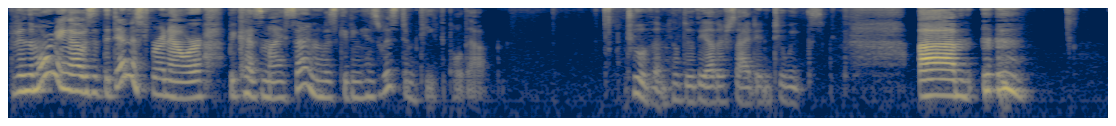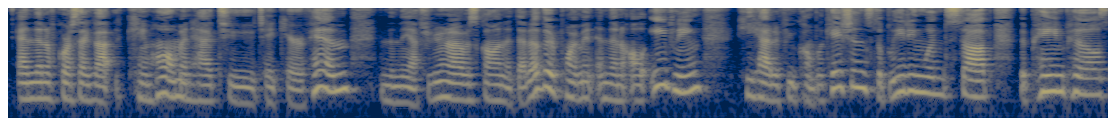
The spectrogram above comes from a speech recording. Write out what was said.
But in the morning I was at the dentist for an hour because my son was getting his wisdom teeth pulled out. Two of them. He'll do the other side in 2 weeks. Um and then of course I got came home and had to take care of him. And then the afternoon I was gone at that other appointment. And then all evening he had a few complications. The bleeding wouldn't stop. The pain pills.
